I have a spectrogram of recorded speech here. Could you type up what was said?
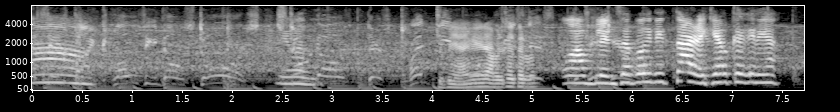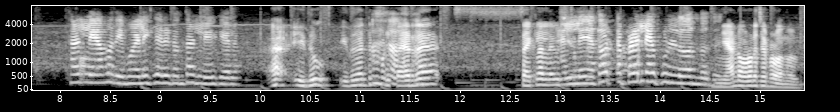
Ah. ഇത് ഇത് മറ്റേ പിള്ളേരുടെ സൈക്കിൾ അല്ലേ ഫുള്ള് വന്നത്? ഞാൻ ഡോർ അടിച്ചപ്പോഴാണ് വന്നത്.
